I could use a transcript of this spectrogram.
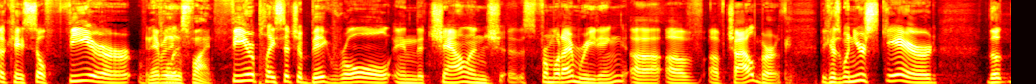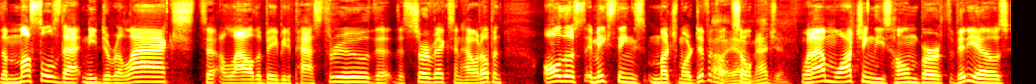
okay, so fear And everything was fine. Fear plays such a big role in the challenge, uh, from what I'm reading, uh, of of childbirth. Because when you're scared, the the muscles that need to relax to allow the baby to pass through the the cervix and how it opens, all those it makes things much more difficult. Oh, yeah, so imagine. when I'm watching these home birth videos.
